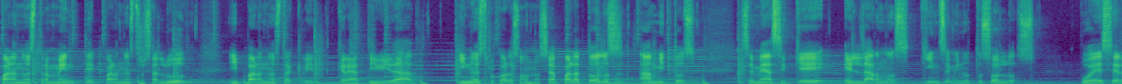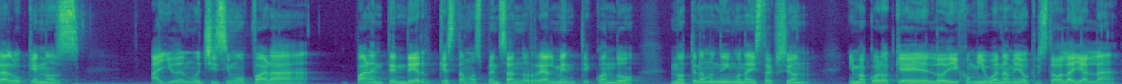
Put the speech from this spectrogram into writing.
para nuestra mente, para nuestra salud y para nuestra creatividad y nuestro corazón. O sea, para todos los ámbitos se me hace que el darnos 15 minutos solos puede ser algo que nos ayude muchísimo para, para entender qué estamos pensando realmente cuando no tenemos ninguna distracción y me acuerdo que lo dijo mi buen amigo Cristóbal Ayala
